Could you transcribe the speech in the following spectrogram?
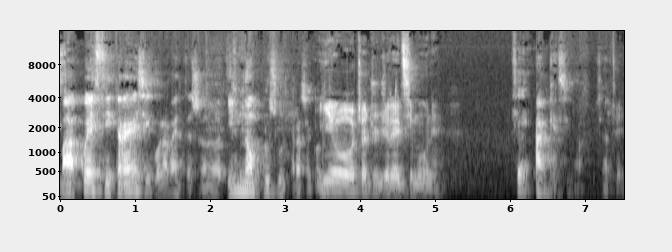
Ma questi tre sicuramente sono il non plus ultra secondo me. Io ci aggiungerei il Simone. Sì. Anche Simone. certo. Sì,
